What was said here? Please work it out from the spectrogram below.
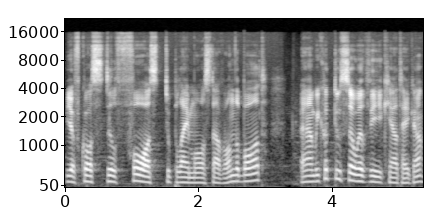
We of course still forced to play more stuff on the board. And we could do so with the Caretaker.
